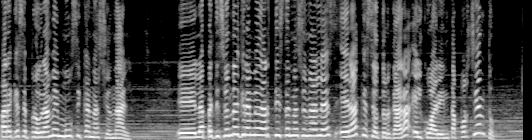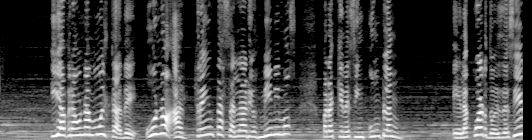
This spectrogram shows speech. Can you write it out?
para que se programe música nacional. Eh, la petición del gremio de artistas nacionales era que se otorgara el 40%. Y habrá una multa de 1 a 30 salarios mínimos para quienes incumplan el acuerdo. Es decir,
